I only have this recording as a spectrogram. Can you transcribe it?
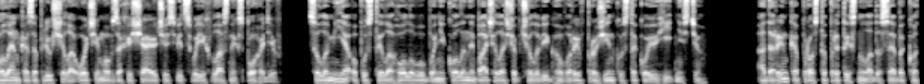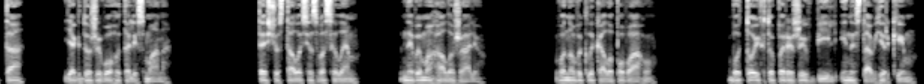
Оленка заплющила очі, мов захищаючись від своїх власних спогадів. Соломія опустила голову, бо ніколи не бачила, щоб чоловік говорив про жінку з такою гідністю. А Даринка просто притиснула до себе кота, як до живого талісмана. Те, що сталося з Василем, не вимагало жалю. Воно викликало повагу. Бо той, хто пережив біль і не став гірким,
